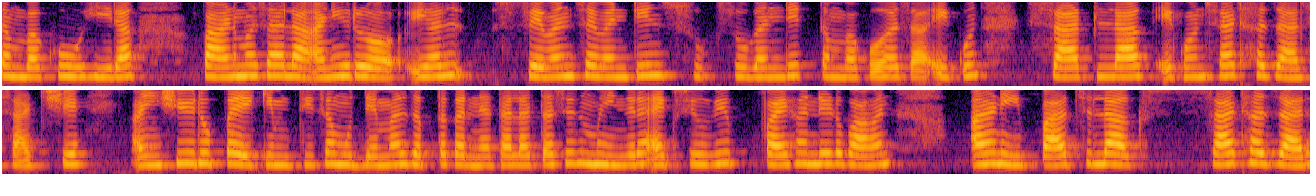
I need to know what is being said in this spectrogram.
तंबाखू हिरा पान मसाला आणि रॉयल सेवन सेव्हन्टीन सुगंधित तंबाखू असा एकूण सात लाख एकोणसाठ हजार सातशे ऐंशी रुपये किमतीचा मुद्देमाल जप्त करण्यात आला. तसेच Mahindra X U V five hundred वाहन आणि पाच लाख साठ हजार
